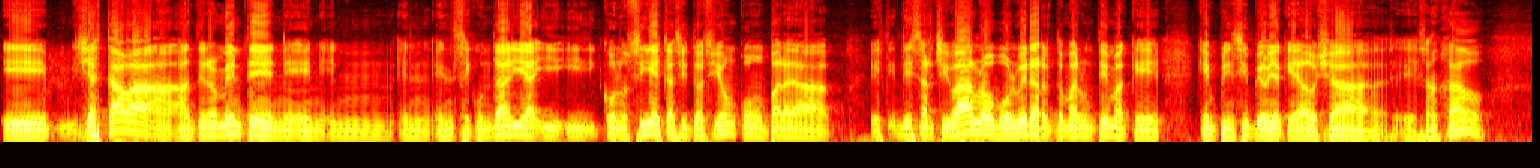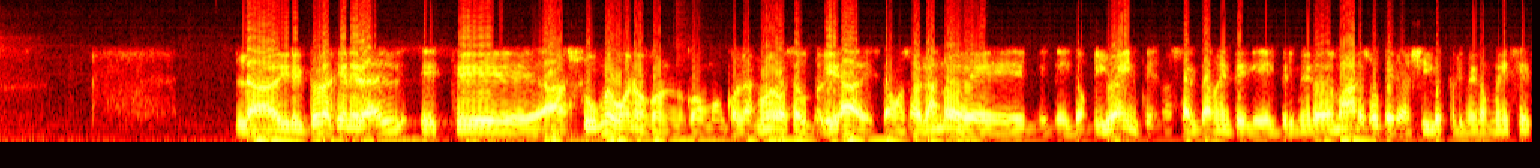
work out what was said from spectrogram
eh, ya estaba anteriormente en, secundaria y, conocía esta situación como para este, desarchivarlo volver a retomar un tema que, en principio había quedado ya eh, zanjado? La directora general este, asume, bueno, con, con, las nuevas autoridades, estamos hablando de, del 2020, no exactamente el, primero de marzo, pero allí los primeros meses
